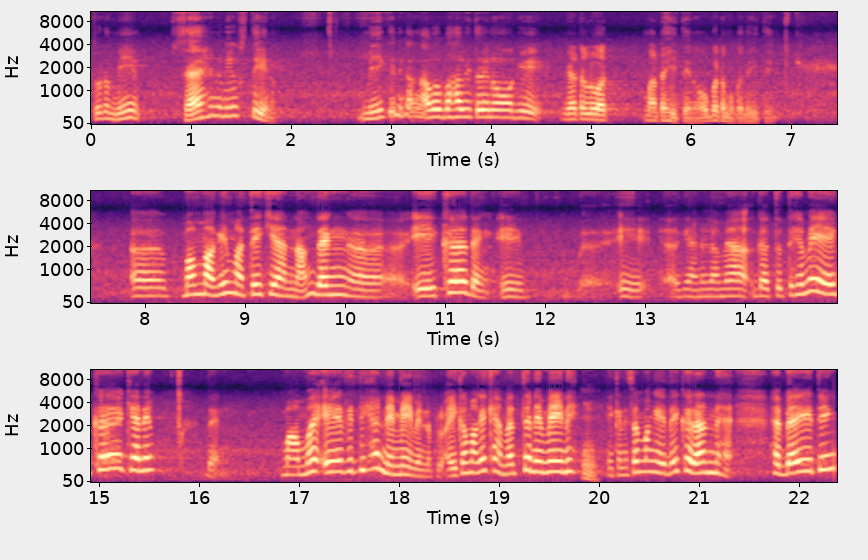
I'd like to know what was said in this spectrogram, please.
එතකොට මේ සෑහෙන views තියෙනවා. මේක නිකන් අවභාවිත වෙනවා වගේ ගැටලුවක් මට හිතෙනවා. ඔබට මොකද හිතෙන්නේ? මම මගේ මතේ කියන්නම් දැන් ඒක දැන් ඒ ඒ ගැන ළමයා ගත්තොත් එහෙම ඒක කියන්නේ දැන් මම ඒ විදිහ නෙමෙයි වෙන්න පුළුවන්. ඒක මගේ කැමැත්ත නෙමෙයිනේ. ඒක නිසා මම ඒ දේ කරන්නේ නැහැ. හැබැයි ඉතින්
